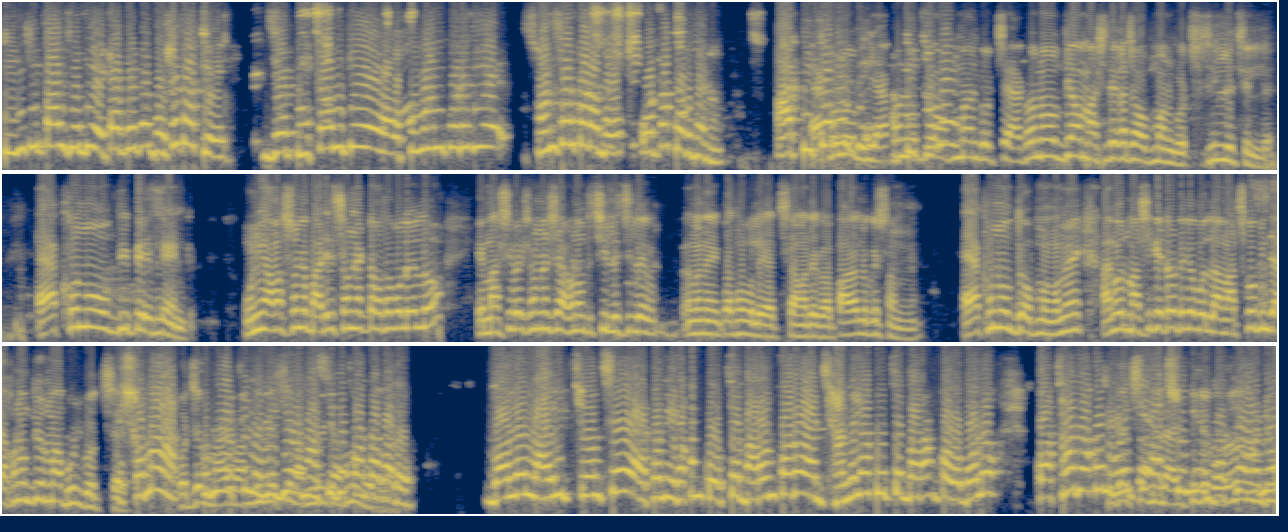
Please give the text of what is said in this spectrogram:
প্রিন্সিপাল যদি এটা ভেবে বসে থাকে যে প্রীতমকে অপমান করে দিয়ে সংসার করাবো ওটা করবে না। আর এখনও অব্দি এখনও অপমান করছে এখনও অব্দি আমার মাসিদের কাছে অপমান করছে চিল্লে চিল্লে। এখনও অব্দি প্রেজেন্ট উনি আমার সঙ্গে বাড়ির সামনে একটা কথা বলে এলো এই মাসি সামনে সে এখনও অব্দি চিল্লে চিল্লে মানে কথা বলে যাচ্ছে আমাদের পাড়ার লোকের সামনে। এখনও অব্দি অপমান। আমি আমি মাসিকে এটাও ডেকে বললাম আজকে কিন্তু এখনও অব্দি মা ভুল করছে। মাসিকে কথা করো বলো। লাইভ চলছে এখন এরকম করতে বারণ করো আর ঝামেলা করতে বারণ করো। বলো কথা যখন হয়েছে আমি একসঙ্গে থেকে বেরোলাম হবে।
